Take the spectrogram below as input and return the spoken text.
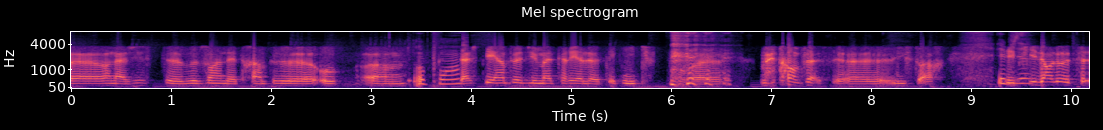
On a juste besoin d'être un peu au, Au point. d'acheter un peu du matériel technique mettre en place euh, l'histoire. Et Et bien, puis dans l'autre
